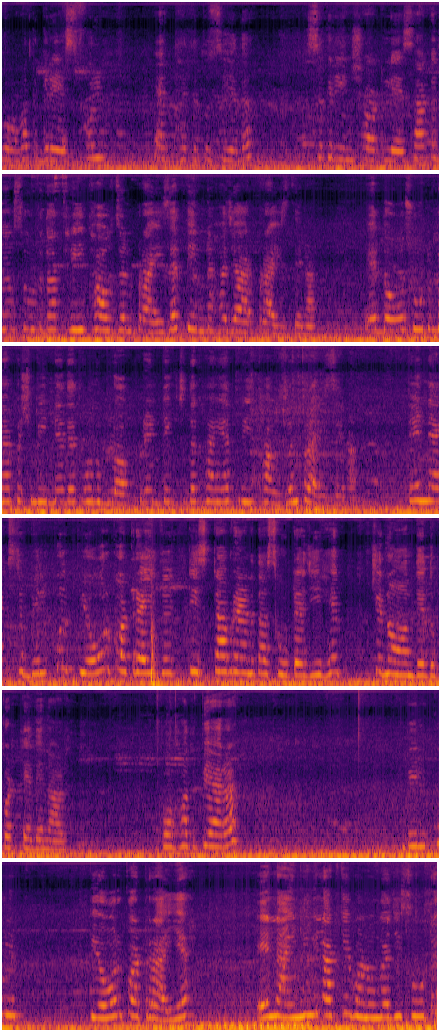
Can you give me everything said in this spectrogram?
ਬਹੁਤ ਗ੍ਰੇਸਫੁਲ। ਇੱਥੇ ਤੇ ਤੁਸੀਂ ਇਹਦਾ ਸਕਰੀਨਸ਼ਾਟ ਲੈ ਸਕਦੇ ਹੋ। ਸੂਟ ਦਾ 3000 ਪ੍ਰਾਈਸ ਹੈ 3000 ਪ੍ਰਾਈਸ ਦੇ ਨਾਲ। ਇਹ ਦੋ ਸੂਟ ਮੈਂ ਪਸ਼ਮੀਨੇ ਦੇ ਤੁਹਾਨੂੰ ਬਲੌਕ ਪ੍ਰਿੰਟਿੰਗ ਚ ਦਿਖਾਏ ਆ 3000 ਪ੍ਰਾਈਸ ਦੇ ਨਾਲ। ਤੇ ਨੈਕਸਟ ਬਿਲਕੁਲ ਪਿਓਰ ਕੋਟਰਾਈ ਟਿਸਟਾ ਬ੍ਰਾਂਡ ਦਾ ਸੂਟ ਹੈ ਜੀ, ਇਹ ਚਨੌਨ ਦੇ ਦੁਪੱਟੇ ਦੇ ਨਾਲ। ਬਹੁਤ ਪਿਆਰਾ। ਬਿਲਕੁਲ ਪਿਓਰ ਕੋਟਰਾਈ ਹੈ। ਇਹ ਲਾਈਨਿੰਗ ਲਾ ਕੇ ਬਣੂਗਾ ਜੀ ਸੂਟ।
